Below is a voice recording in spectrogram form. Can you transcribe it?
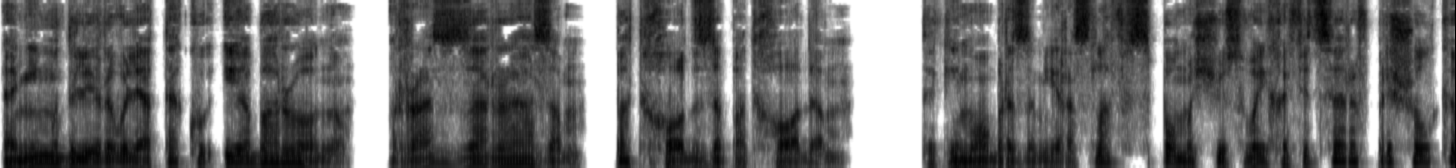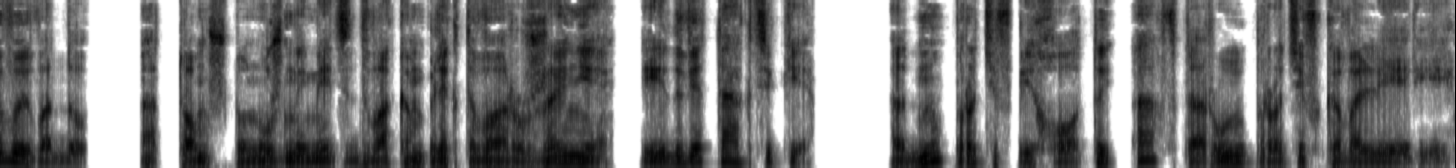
они моделировали атаку и оборону, раз за разом, подход за подходом. Таким образом, Ярослав с помощью своих офицеров пришел к выводу о том, что нужно иметь два комплекта вооружения и две тактики. Одну против пехоты, а вторую против кавалерии.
